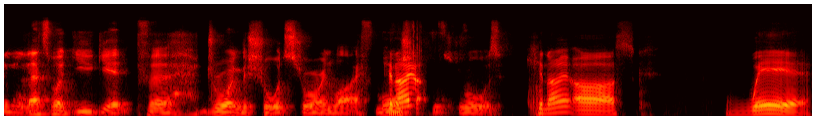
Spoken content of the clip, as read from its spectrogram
no, that's what you get for drawing the short straw in life. More I- straws. Can I ask where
